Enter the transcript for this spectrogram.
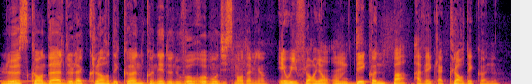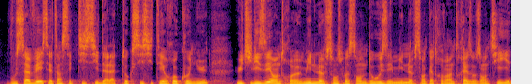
Le scandale de la chlordécone connaît de nouveaux rebondissements, Damien. Et oui, Florian, on ne déconne pas avec la chlordécone. Vous savez, cet insecticide à la toxicité reconnue, utilisé entre 1972 et 1993 aux Antilles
